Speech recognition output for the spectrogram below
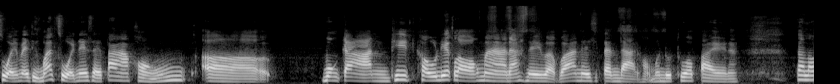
สวยหมายถึงว่าสวยในสายตาของเอ่อวงการที่เขาเรียกร้องมานะในแบบว่าใน standard ของมนุษย์ทั่วไปนะแต่เรา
